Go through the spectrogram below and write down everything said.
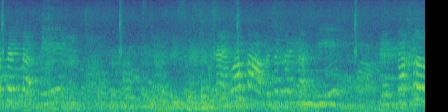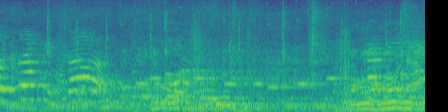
จะเป็นแบบนี้แสงว่าเปล่ามันจะเป็นแบบนี้ ก็คือเครื่องเมนเตอร์ หลังหลังล้วมันหลัง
